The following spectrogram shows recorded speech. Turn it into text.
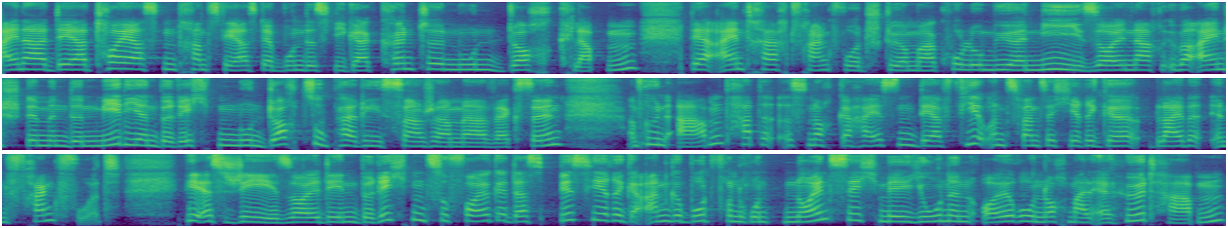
Einer der teuersten Transfers der Bundesliga könnte nun doch klappen. Der Eintracht Frankfurt-Stürmer Kolomyani soll nach übereinstimmenden Medienberichten nun doch zu Paris Saint-Germain wechseln. Am frühen Abend hatte es noch geheißen, der 24-Jährige bleibe in Frankfurt. PSG soll den Berichten zufolge das bisherige Angebot von rund 90 Millionen Euro noch mal erhöht haben.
